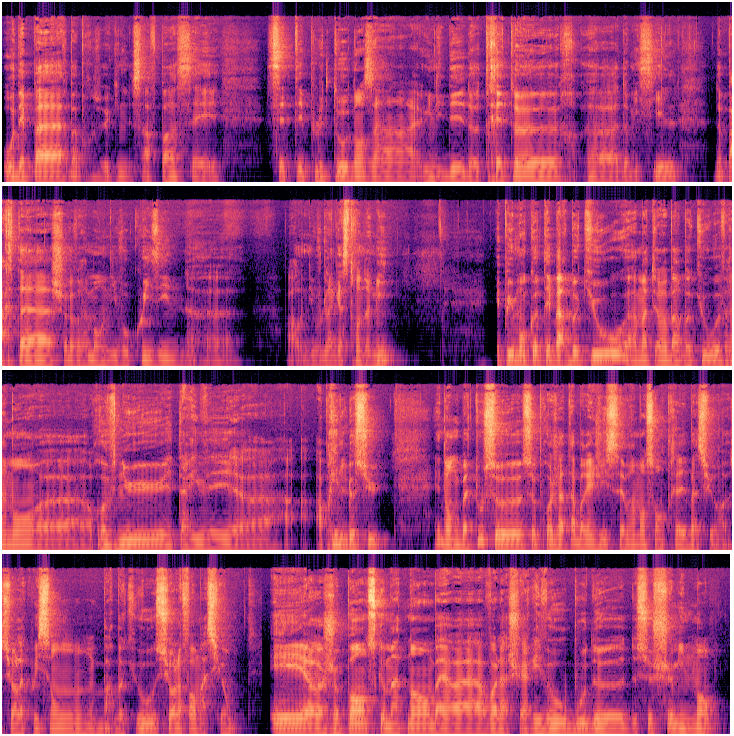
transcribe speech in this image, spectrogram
Au départ, bah, pour ceux qui ne le savent pas, c'était plutôt dans un, une idée de traiteur à domicile, de partage vraiment au niveau cuisine, au niveau de la gastronomie. Et puis mon côté barbecue, amateur barbecue, est vraiment euh, revenu, est arrivé, euh, a, pris le dessus. Et donc bah, tout ce, projet Tabrégis c'est vraiment centré bah, sur, la cuisson, barbecue, sur la formation. Et euh, je pense que maintenant, bah, voilà, je suis arrivé au bout de, ce cheminement.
